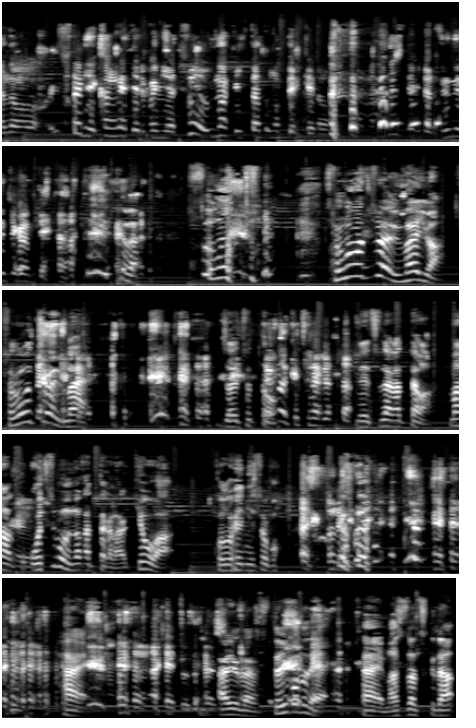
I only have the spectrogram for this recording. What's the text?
あの、一人で考えてる分には超うまくいったと思ってるけど、話してみたら全然違うみたいな。そのうち、そのうちはうまいわ。そのうちはうまい。じゃあちょっと、うまく繋がった。ね、繋がったわ。まあ、うんオチもうまかったから、今日はこの辺にしとこう。はい。ありがとうございます。ありがとうございます。ということで、はい、増田佃、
